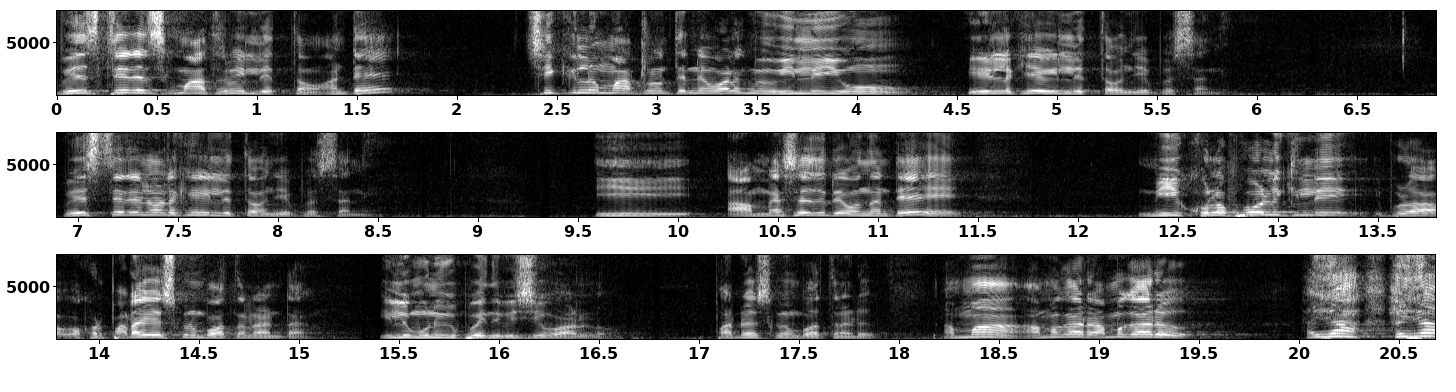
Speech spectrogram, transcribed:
వెజిటేరియన్స్కి మాత్రమే ఇల్లు ఇస్తాం. అంటే చికెన్ మాటలు తినే వాళ్ళకి మేము ఇల్లు ఇవ్వం వీళ్ళకే ఇల్లు ఇస్తామని చెప్పేసి వెజిటేరియన్ వాళ్ళకే ఇల్లు ఇస్తామని చెప్పేస్తాను ఈ ఆ మెసేజ్ ఏముందంటే మీ కులపోళ్ళకి ఇల్లు ఇప్పుడు ఒకడు పడ వేసుకుని పోతున్నాడంట. ఇల్లు మునిగిపోయింది విజయవాడలో. పడ వేసుకుని పోతున్నాడు. అమ్మ అమ్మగారు అమ్మగారు అయ్యా అయ్యా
